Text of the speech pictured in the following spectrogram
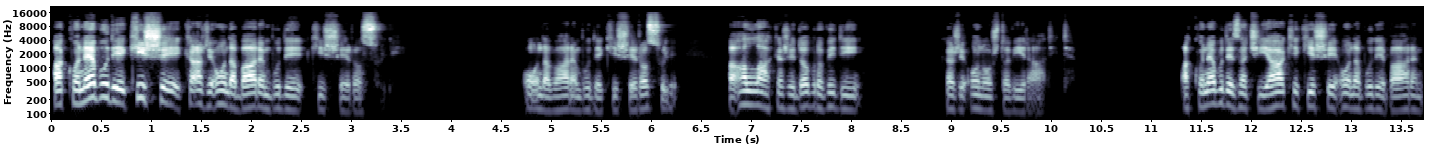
Ako ne bude kiše, kaže onda barem bude kiše rosulje. Onda barem bude kiše rosulje. A Allah kaže dobro vidi kaže, ono što vi radite. Ako ne bude, znači, jake kiše, onda bude barem,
